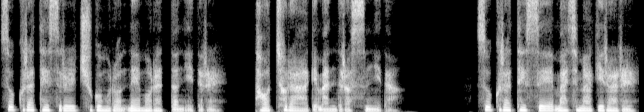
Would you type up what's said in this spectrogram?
소크라테스를 죽음으로 내몰았던 이들을 더 초라하게 만들었습니다. 소크라테스의 마지막 일화를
